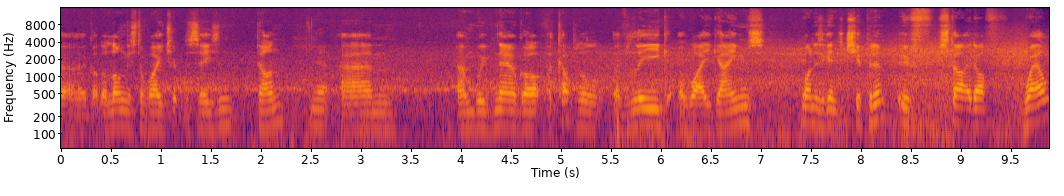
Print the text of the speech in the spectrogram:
uh, got the longest away trip of the season done, yeah. um, and we've now got a couple of league away games. One is against Chippenham, who've started off well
